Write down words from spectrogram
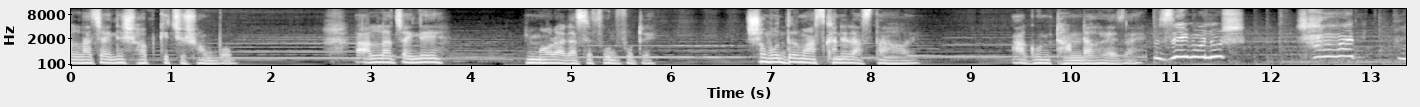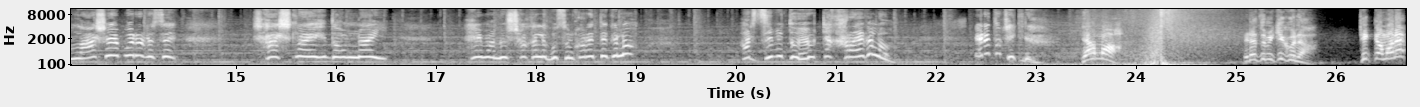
আল্লাহ চাইলে সব কিছু সম্ভব। আল্লাহ চাইলে মরা গাছে ফুল ফুটে। সমুদ্রের মাঝখানে রাস্তা হয়। আগুন ঠান্ডা হয়ে যায়। যেই মানুষ সারা রাত লাশ হয়ে পড়ে রয়েছে শ্বাস নাই দম নাই সেই মানুষ সকালে গোসল করাইতে গেল আর জীবিত হয়ে ওইটা খারাই গেল। এটা তো ঠিক না। মা এটা তুমি কি কইলা? ঠিক না মানে?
